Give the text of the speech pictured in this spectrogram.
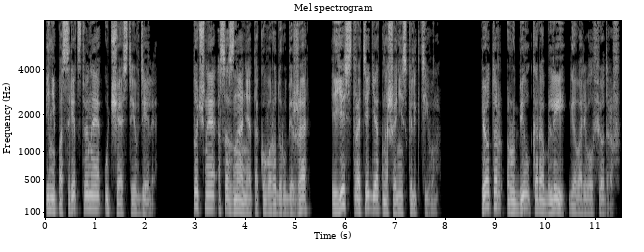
и непосредственное участие в деле. Точное осознание такого рода рубежа и есть стратегия отношений с коллективом. Петр рубил корабли, — говорил Федоров.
